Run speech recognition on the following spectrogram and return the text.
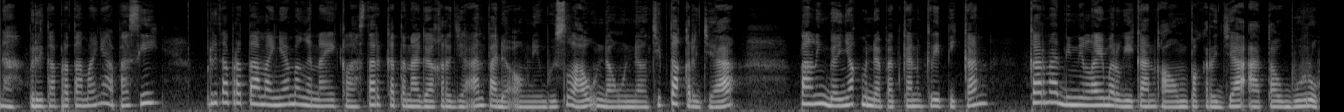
Nah, berita pertamanya apa sih? Berita pertamanya mengenai klaster ketenaga kerjaan pada Omnibus Law Undang-Undang Cipta Kerja paling banyak mendapatkan kritikan karena dinilai merugikan kaum pekerja atau buruh.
